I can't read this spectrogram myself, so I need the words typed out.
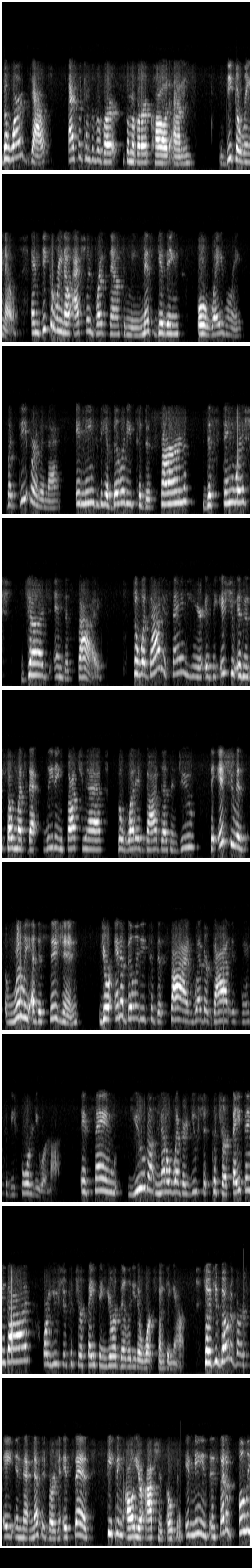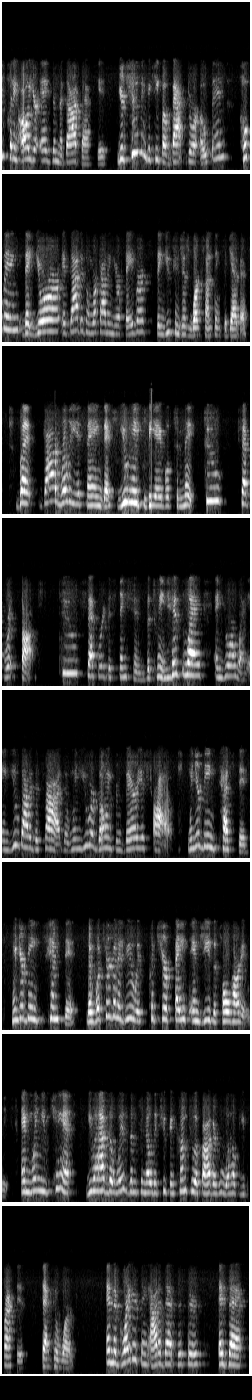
The word doubt actually comes from a verb, from a verb called um. And diakrino actually breaks down to mean misgivings or wavering. But deeper than that, it means the ability to discern, distinguish, judge, and decide. So what God is saying here is the issue isn't so much that fleeting thought you have, but what if God doesn't do? The issue is really a decision, your inability to decide whether God is going to be for you or not. It's saying you don't know whether you should put your faith in God or you should put your faith in your ability to work something out. So if you go to verse 8 in that message version, it says, keeping all your options open. It means instead of fully putting all your eggs in the God basket, you're choosing to keep a back door open, hoping that your if God doesn't work out in your favor, then you can just work something together. But God really is saying that you need to be able to make two separate thoughts, two separate distinctions between his way and your way. And you got to decide that when you are going through various trials, when you're being tested, when you're being tempted, that what you're going to do is put your faith in Jesus wholeheartedly. And when you can't, you have the wisdom to know that you can come to a Father who will help you practice that good work. And the greater thing out of that, sisters, is that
